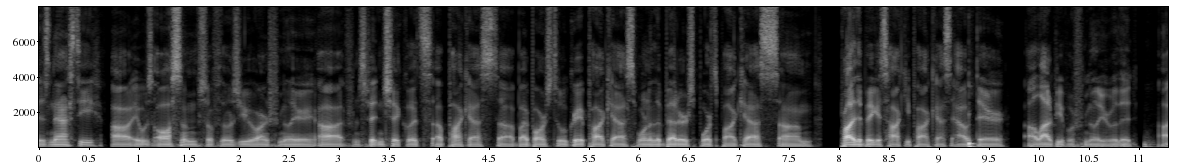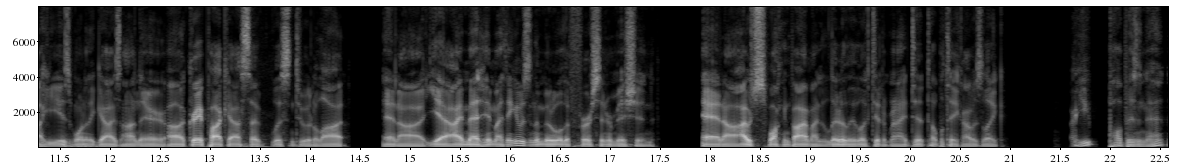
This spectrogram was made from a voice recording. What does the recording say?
Biznasty. Uh, it was awesome. So for those of you who aren't familiar, uh, from Spittin' Chicklets, a podcast uh, by Barstool, great podcast, one of the better sports podcasts. Um, probably the biggest hockey podcast out there. A lot of people are familiar with it. Uh, he is one of the guys on there. Uh, great podcast. I've listened to it a lot. And uh, yeah, I met him. I think it was in the middle of the first intermission, and I was just walking by him. I literally looked at him and I did a double take. I was like, "Are you Paul Bissonnette?"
